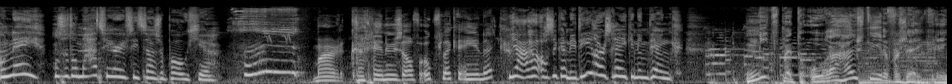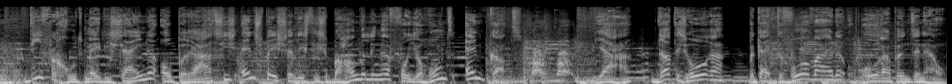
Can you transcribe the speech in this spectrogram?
Oh nee, onze tomaatje heeft iets aan zijn pootje. Maar krijg jij nu zelf ook vlekken in je nek? Ja, als ik aan die dierartsrekening denk. Niet met de ORA huisdierenverzekering. Die vergoedt medicijnen, operaties en specialistische behandelingen voor je hond en kat. Ja, dat is ORA. Bekijk de voorwaarden op ora.nl.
